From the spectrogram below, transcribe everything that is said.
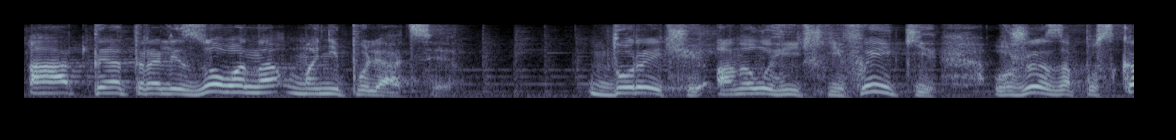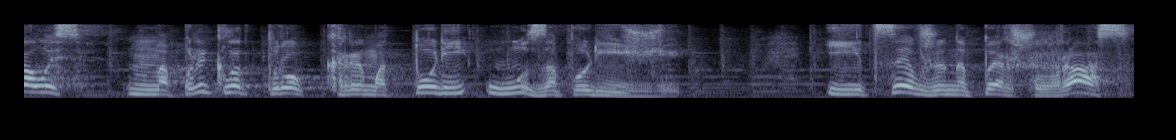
а театралізована маніпуляція. До речі, аналогічні фейки вже запускались, наприклад, про крематорій у Запоріжжі. І це вже не перший раз,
